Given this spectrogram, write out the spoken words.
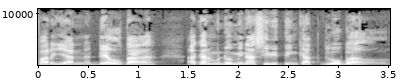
varian Delta akan mendominasi di tingkat global.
